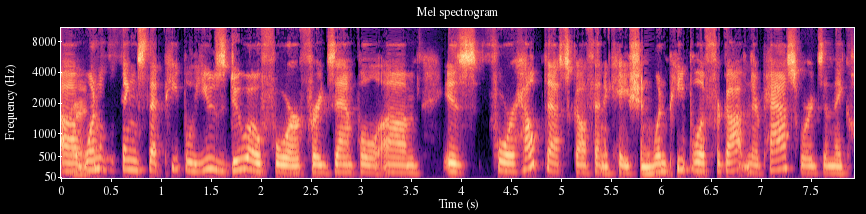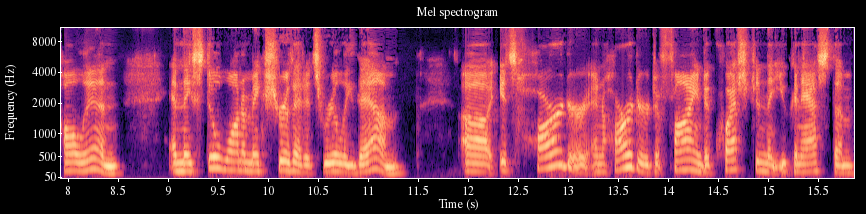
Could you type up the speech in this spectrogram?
Uh, right. One of the things that people use Duo for, for example, um, is for help desk authentication. When people have forgotten their passwords and they call in, and they still want to make sure that it's really them, uh, it's harder and harder to find a question that you can ask them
